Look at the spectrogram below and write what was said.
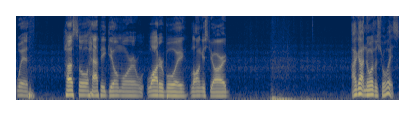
with Hustle, Happy Gilmore, Waterboy, Longest Yard, I got no other choice.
